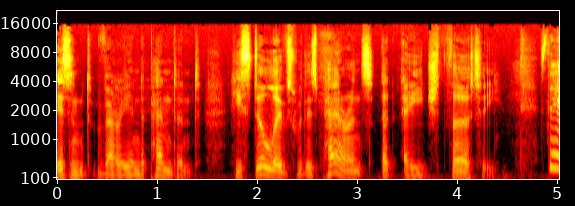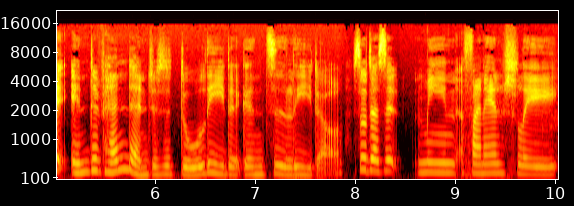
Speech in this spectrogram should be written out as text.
isn't very independent. He still lives with his parents at age 30. So independent 就是独立的跟自立的。So does it mean financially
